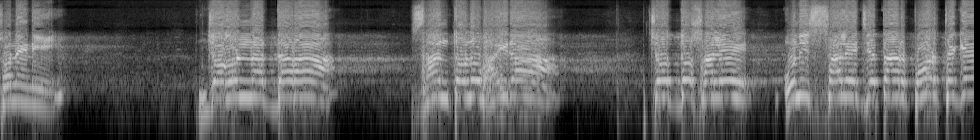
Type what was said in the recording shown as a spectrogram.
শোনেনি। জগন্নাথ দ্বারা শান্তনু ভাইরা চোদ্দ সালে, উনিশ সালে জেতার পর থেকে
